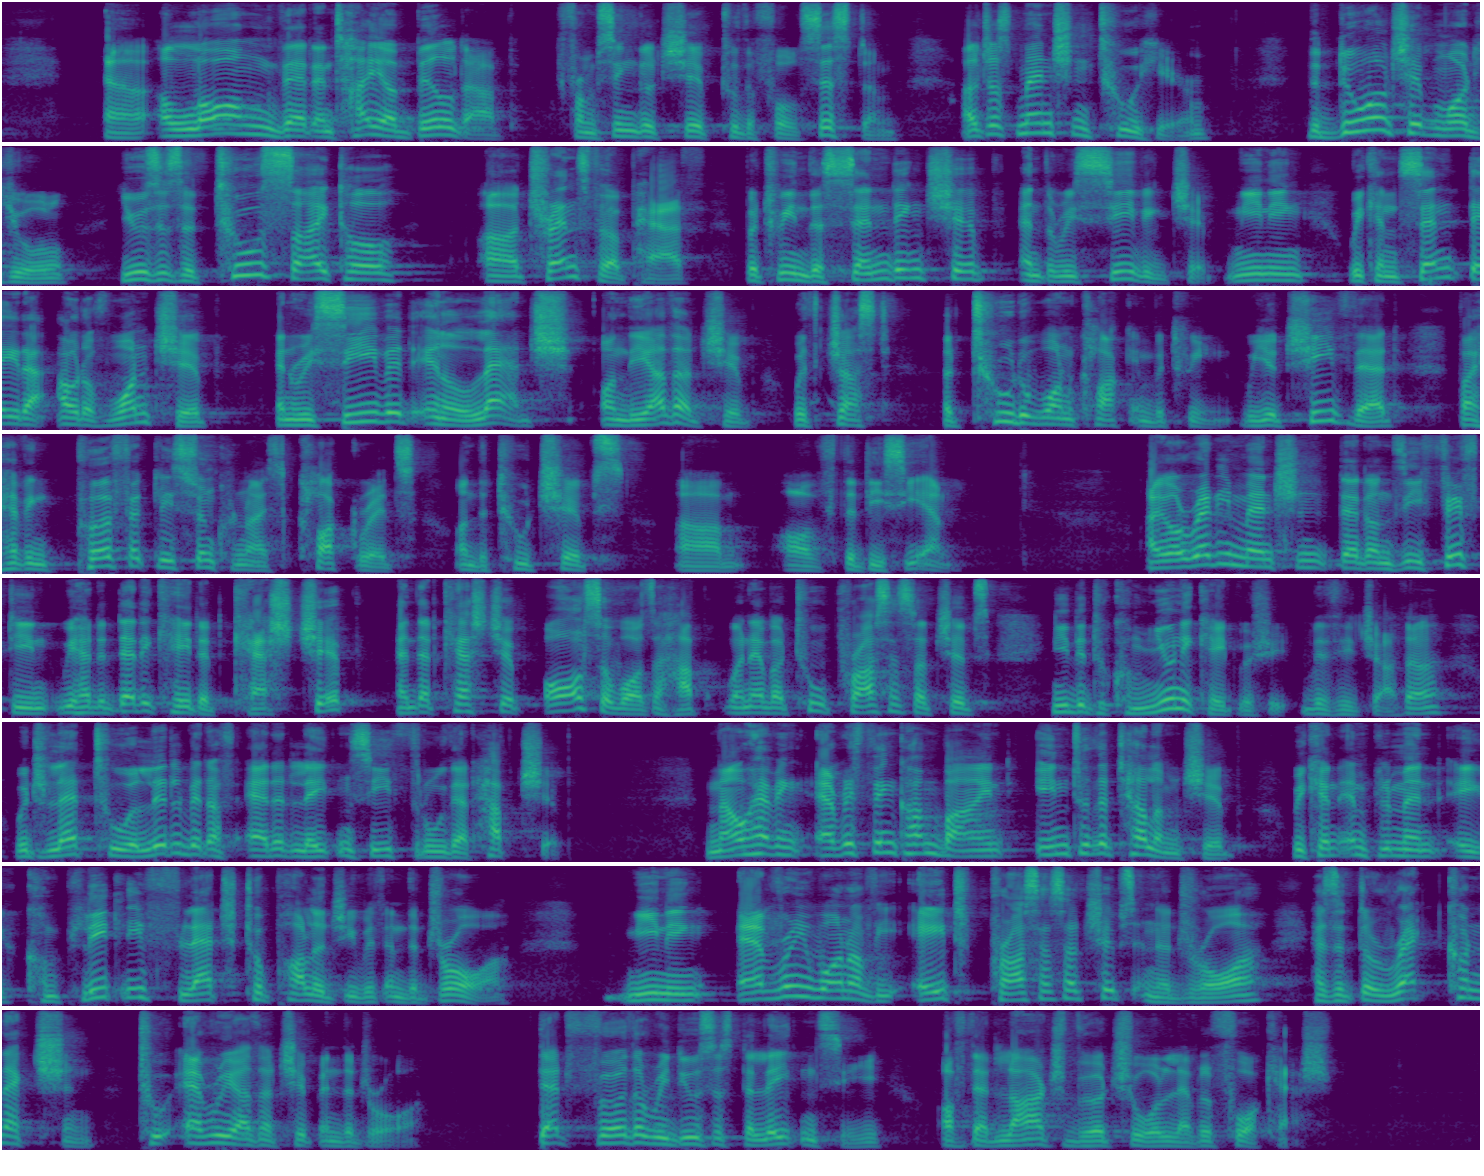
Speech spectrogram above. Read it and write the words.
uh, along that entire build-up from single chip to the full system. I'll just mention two here. The dual chip module uses a two-cycle uh, transfer path between the sending chip and the receiving chip, meaning we can send data out of one chip and receive it in a latch on the other chip with just a two to one clock in between. We achieve that by having perfectly synchronized clock grids on the two chips um, of the DCM. I already mentioned that on Z15 we had a dedicated cache chip and that cache chip also was a hub whenever two processor chips needed to communicate with, each other, which led to a little bit of added latency through that hub chip. Now having everything combined into the Telum chip, we can implement a completely flat topology within the drawer, meaning every one of the eight processor chips in the drawer has a direct connection to every other chip in the drawer. That further reduces the latency of that large virtual level 4 cache.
